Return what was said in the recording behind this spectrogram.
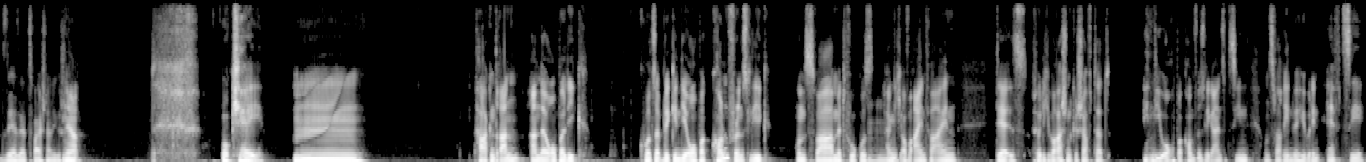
sehr, sehr zweischneidiges Spiel. Ja. Okay. Mm. Haken dran an der Europa League. Kurzer Blick in die Europa Conference League. Und zwar mit Fokus eigentlich auf einen Verein, der es völlig überraschend geschafft hat, in die Europa Conference League einzuziehen. Und zwar reden wir hier über den FC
